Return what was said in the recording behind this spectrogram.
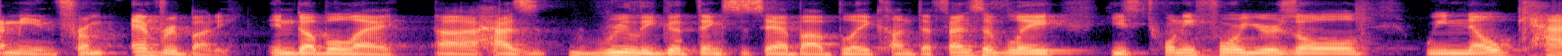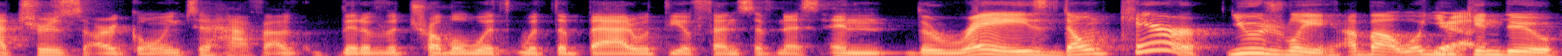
I mean, from everybody in Double A uh, has really good things to say about Blake Hunt defensively. He's 24 years old. We know catchers are going to have a bit of a trouble with with the bat, with the offensiveness, and the Rays don't care usually about what you yeah. can do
